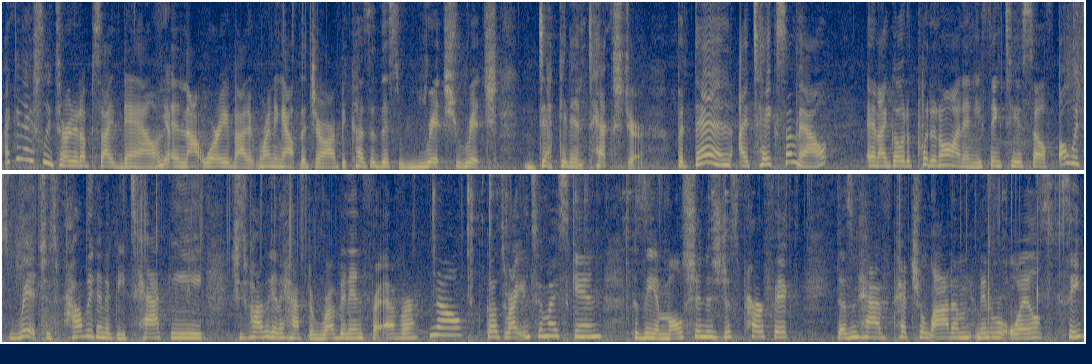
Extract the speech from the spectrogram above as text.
I can actually turn it upside down yep. and not worry about it running out the jar because of this rich, rich, decadent texture. But then I take some out and I go to put it on and you think to yourself, oh, it's rich. It's probably gonna be tacky. She's probably gonna have to rub it in forever. No, goes right into my skin because the emulsion is just perfect. Doesn't have petrolatum mineral oils. See,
